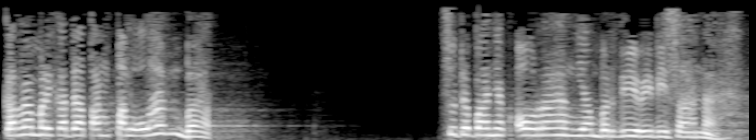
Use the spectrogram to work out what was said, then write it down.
Karena mereka datang terlambat. Sudah banyak orang yang berdiri di sana.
